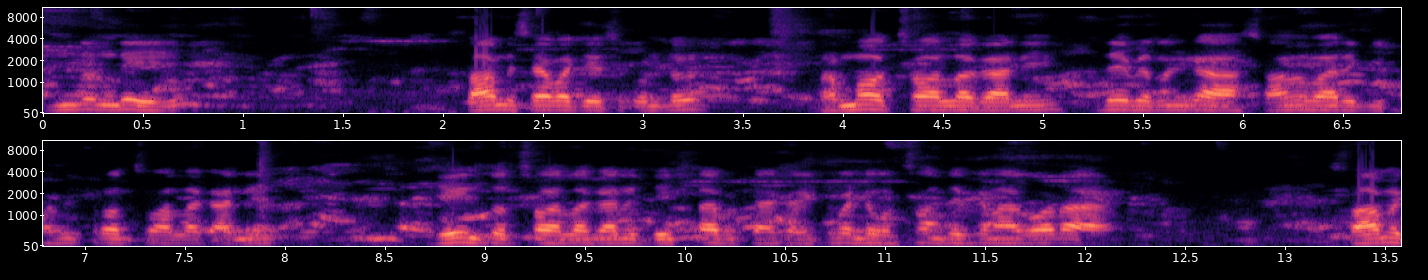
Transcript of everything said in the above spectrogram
ముందుండి స్వామి సేవ చేసుకుంటూ బ్రహ్మోత్సవాల్లో కానీ అదేవిధంగా స్వామివారికి పవిత్రోత్సవాల్లో కానీ జయంత్యోత్సవాల్లో కానీ దీక్షాభిషేక ఇటువంటి ఉత్సవం జరిగినా కూడా స్వామి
